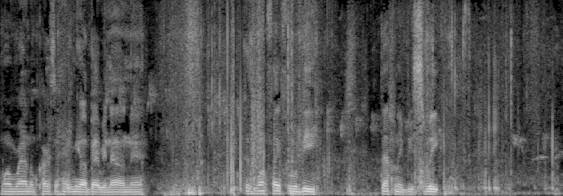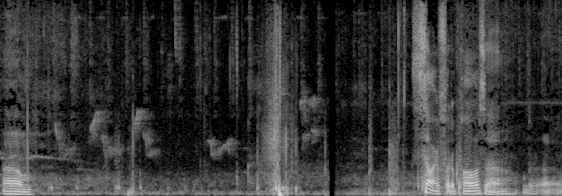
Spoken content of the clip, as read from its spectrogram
one random person hit me up every now and then. Because one faithful would be definitely be sweet. Um, sorry for the pause. Uh, the, uh,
